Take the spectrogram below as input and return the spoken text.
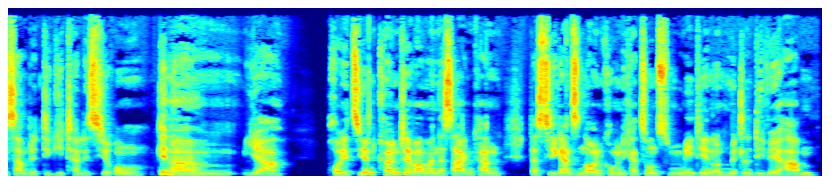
gesamte Digitalisierung genau. ähm, ja, projizieren könnte, weil man da sagen kann, dass die ganzen neuen Kommunikationsmedien und Mittel, die wir haben,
